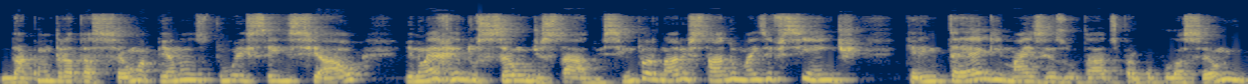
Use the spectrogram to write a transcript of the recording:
da contratação apenas do essencial e não é redução de Estado, e sim tornar o Estado mais eficiente, que ele entregue mais resultados para a população,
